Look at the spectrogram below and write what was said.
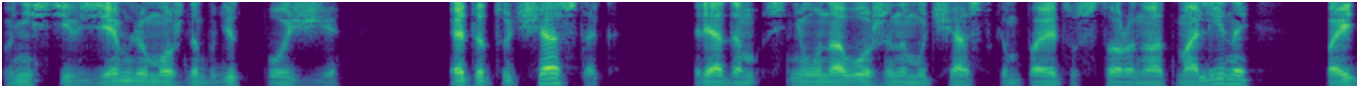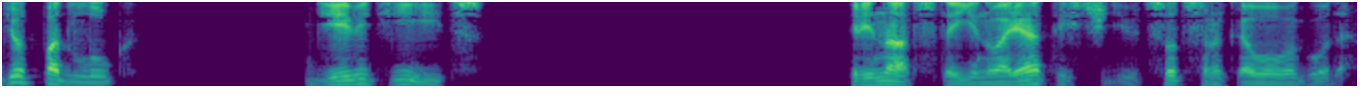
внести в землю можно будет позже. Этот участок, рядом с неунавоженным участком по эту сторону от малины, пойдет под луг. Девять яиц. 13 января 1940 года.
